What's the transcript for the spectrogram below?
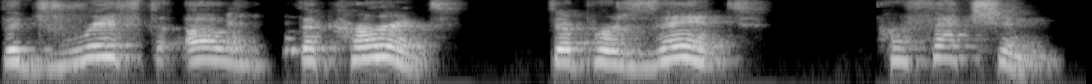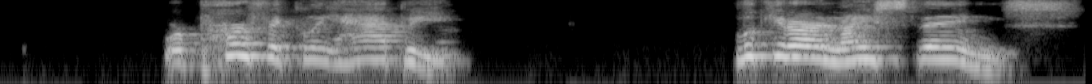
the drift of the current to present perfection. We're perfectly happy. Look at our nice things.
